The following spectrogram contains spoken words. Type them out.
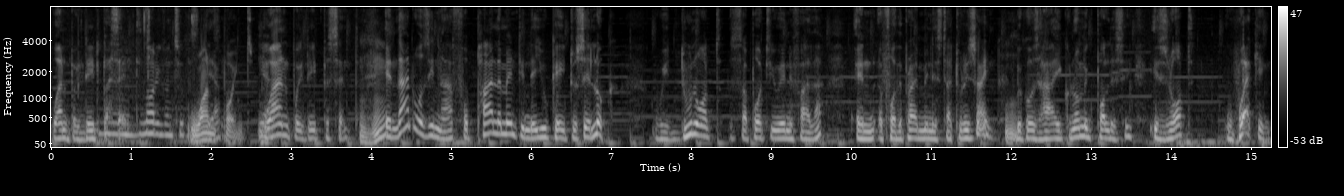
1.8%. Mm, not even 2%. 1 yeah. point. Yeah. 1.8%. Mm-hmm. And that was enough for Parliament in the UK to say, look, we do not support you any further and for the prime minister to resign mm. because her economic policy is not working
